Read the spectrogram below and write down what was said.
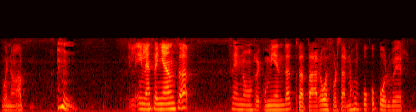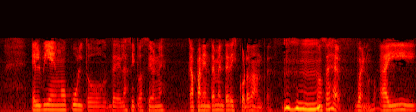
bueno, en la enseñanza se nos recomienda tratar o esforzarnos un poco por ver el bien oculto de las situaciones aparentemente discordantes. Entonces, eh, bueno, ahí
